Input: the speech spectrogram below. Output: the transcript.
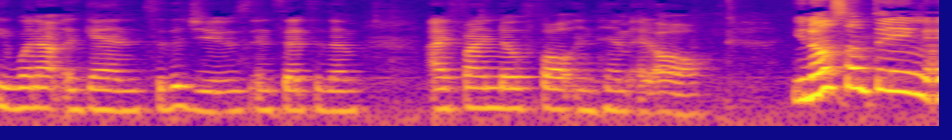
he went out again to the Jews and said to them, I find no fault in him at all. You know something?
